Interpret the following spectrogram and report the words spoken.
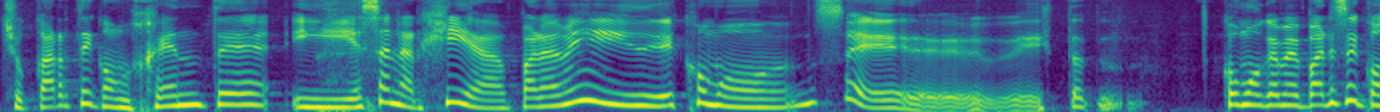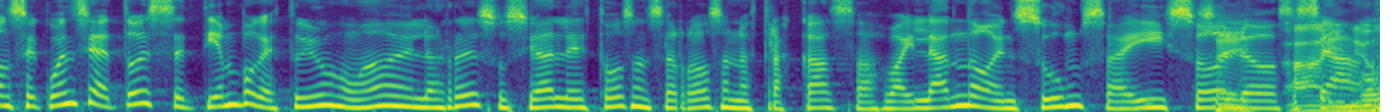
chocarte con gente y esa energía. Para mí es como, no sé, está- como que me parece consecuencia de todo ese tiempo que estuvimos como "Ay, en las redes sociales, todos encerrados en nuestras casas, bailando en Zooms ahí solos. O Ay, sea, no.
